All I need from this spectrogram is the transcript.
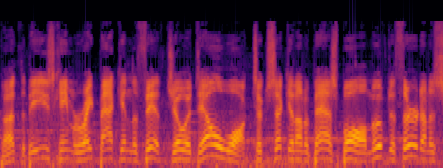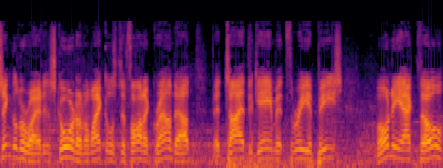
But the Bees came right back in the fifth. Jo Adell walked, took second on a pass ball, moved to third on a single to right, and scored on a Michael Stefanic groundout that tied the game at three apiece. Moniak, though,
